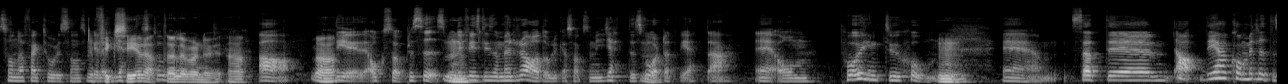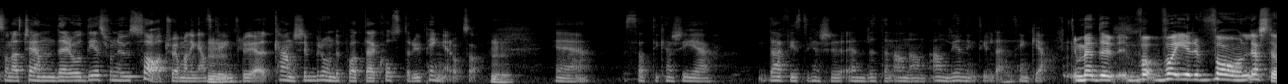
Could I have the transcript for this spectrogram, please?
Sådana faktorer som spelar Fixerat jättestor eller vad det nu är. Ja. Ja, Ja. det är också precis. Men Mm. det finns liksom en rad olika saker som är jättesvårt att veta eh, om på intuition. Mm. Eh, så att eh, ja, det har kommit lite sådana trender och dels från USA tror jag man är ganska Mm. influerad. Kanske beroende på att där kostar det ju pengar också. Mm. Eh, så att det kanske är, där finns det kanske en liten annan anledning till det, tänker jag. Men du, vad, vad är det vanligaste?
